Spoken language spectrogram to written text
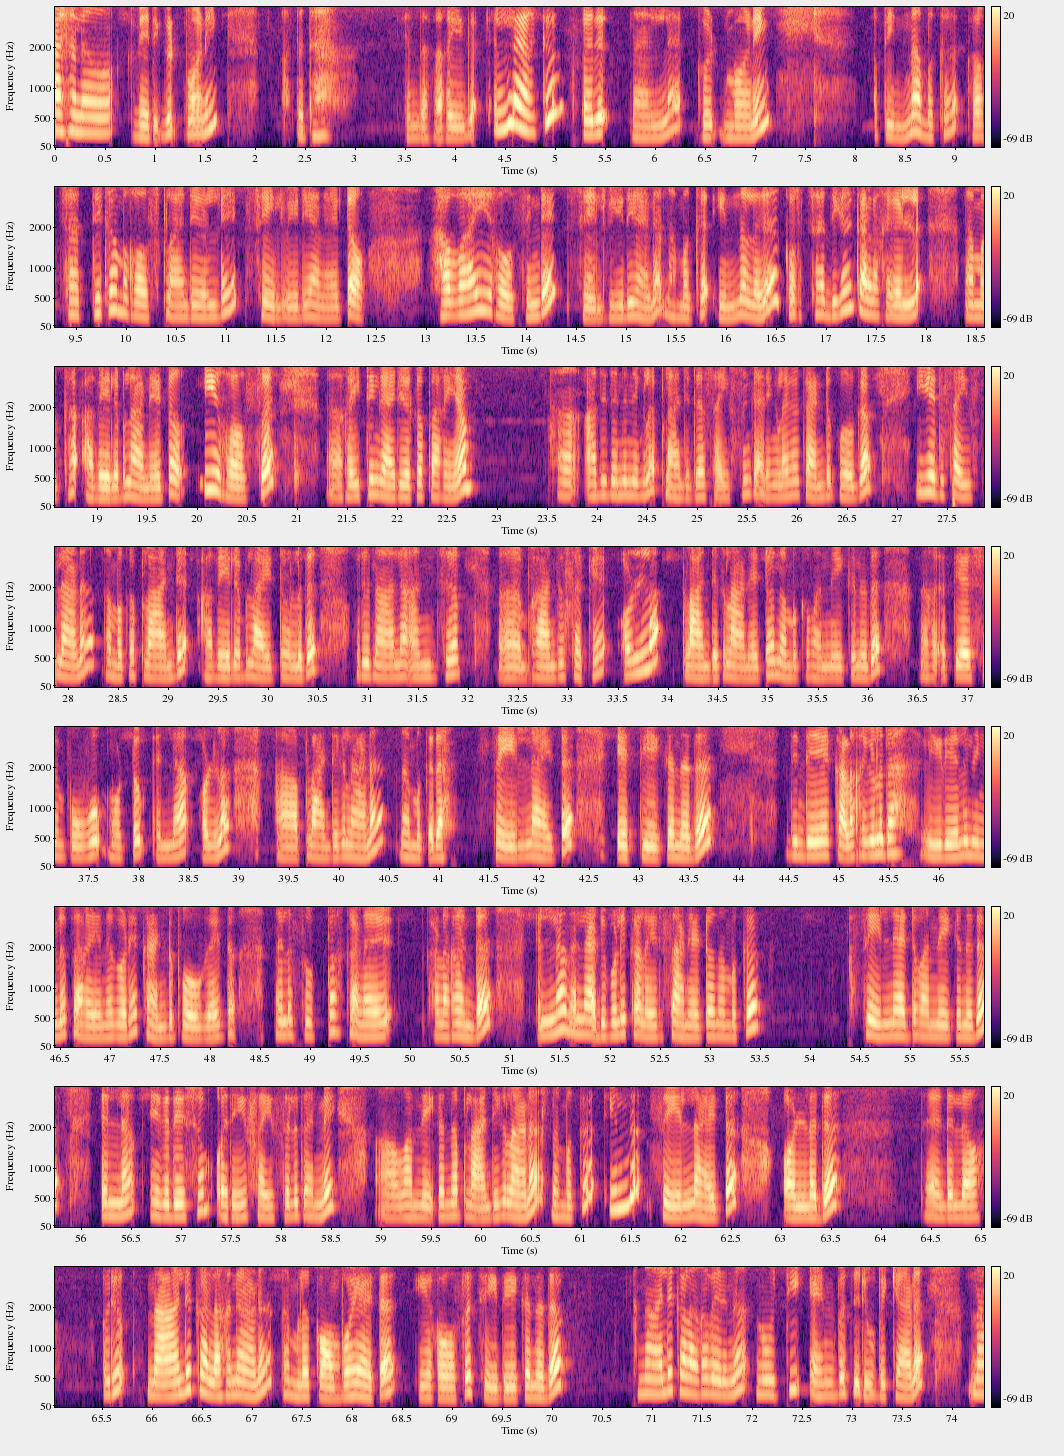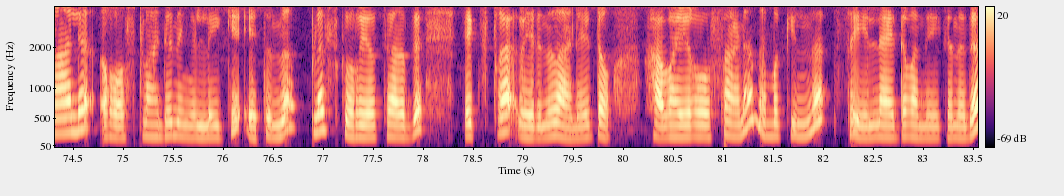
Hi hello very good morning അപ്പോൾ ഇതാ എന്താ പറയുക? എല്ലാവർക്കും ഒരു നല്ല ഗുഡ് മോർണിംഗ് അപ്പോൾ ഇന്ന് നമുക്ക് കുറച്ചധികം റോസ് പ്ലാന്റുകളുടെ സെയിൽ വീഡിയോ ആണ് കേട്ടോ. ഹവായി റോസിന്റെ സെയിൽ വീഡിയോ ആണ് നമുക്ക് ഇന്നുള്ളത്. കുറച്ചധികം കളറുകളിൽ നമുക്ക് അവൈലബിൾ ആണ് കേട്ടോ. ഈ റോസ് റേറ്റും കാര്യമൊക്കെ പറയാം. ആദ്യം തന്നെ നിങ്ങൾ പ്ലാന്റിന്റെ സൈസും കാര്യങ്ങളൊക്കെ കണ്ടു പോകുക ഈ ഒരു സൈസിലാണ് നമുക്ക് പ്ലാന്റ് അവൈലബിൾ ആയിട്ടുള്ളത്. ഒരു നാല് അഞ്ച് ബ്രാഞ്ചസ് ഒക്കെ ഉള്ള പ്ലാന്റുകളാണ് കേട്ടോ നമുക്ക് വന്നേക്കുന്നത്. അത്യാവശ്യം പൂവും മുട്ടും എല്ലാം ഉള്ള പ്ലാന്റുകളാണ് നമുക്കിത് സെയിലിനായിട്ട് എത്തിയേക്കുന്നത്. ഇതിന്റെ കളറുകൾ ഇതാ വീഡിയോയിൽ നിങ്ങൾ പറയുന്ന കൂടെ കണ്ടു പോവുക കേട്ടോ. നല്ല സൂപ്പർ കളർ കളറുണ്ട്. എല്ലാം നല്ല അടിപൊളി കളേഴ്സാണ് കേട്ടോ നമുക്ക് സെയിലിനായിട്ട് വന്നേക്കുന്നത്. എല്ലാം ഏകദേശം ഒരേ സൈസിൽ തന്നെ വന്നേക്കുന്ന പ്ലാന്റുകളാണ് നമുക്ക് ഇന്ന് സെയിലിനായിട്ട് ഉള്ളത്. വേണ്ടല്ലോ ഒരു നാല് കളറിനാണ് നമ്മൾ കോംബോ ആയിട്ട് ഈ റോസ് ചെയ്തേക്കുന്നത്. നാല് കളർ വരുന്ന നൂറ്റി എൺപത് രൂപയ്ക്കാണ് നാല് റോസ് പ്ലാന്റ് നിങ്ങളിലേക്ക് എത്തുന്നത്. പ്ലസ് കൊറിയർ ചാർജ് എക്സ്ട്രാ വരുന്നതാണ് കേട്ടോ. ഹവായി റോസാണ് നമുക്കിന്ന് സെയിലിനായിട്ട് വന്നിരിക്കുന്നത്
